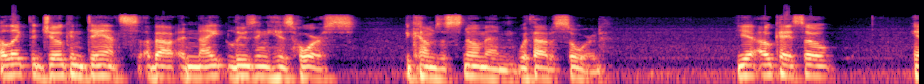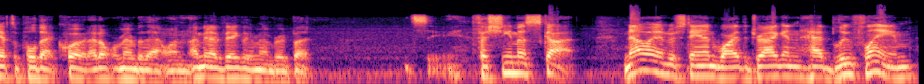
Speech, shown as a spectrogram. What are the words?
I like the joke and dance about a knight losing his horse becomes a snowman without a sword. Yeah, okay, so you have to pull that quote. I don't remember that one. I mean, I vaguely remember it, but let's see. Fashima Scott. Now I understand why the dragon had blue flame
